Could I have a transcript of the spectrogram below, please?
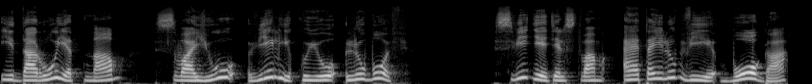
и дарует нам свою великую любовь. Свидетельством этой любви Бога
